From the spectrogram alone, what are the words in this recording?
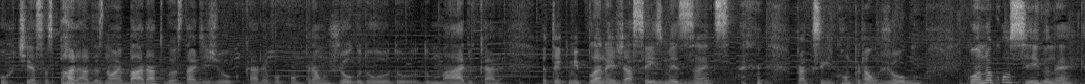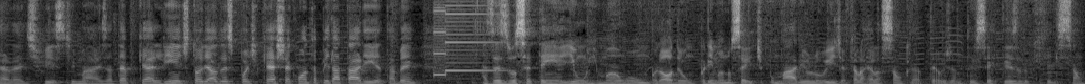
curtir essas paradas, não é barato gostar de jogo, cara. Eu vou comprar um jogo do, do, do Mario, cara. Eu tenho que me planejar seis meses antes para conseguir comprar um jogo quando eu consigo, né, cara? É difícil demais. Até porque a linha editorial desse podcast é contra a pirataria, tá bem? Às vezes você tem aí um irmão ou um brother ou um primo, não sei, tipo Mario e Luigi, aquela relação que até hoje eu não tenho certeza do que, que eles são.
